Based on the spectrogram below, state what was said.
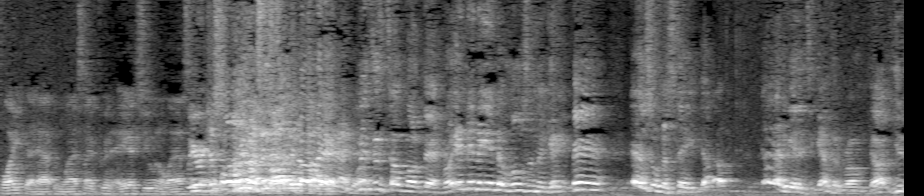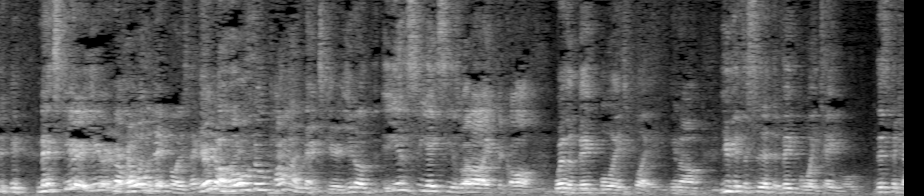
fight that happened last night between ASU and Alaska? We were just- Well, we were just talking about about that. that. We were just talking about that, bro. And then they end up losing the game. Man, Arizona State, y'all, y'all gotta get it together, bro. Y'all, you, next year, you're in a You're whole with the big boys next you're in year, a whole new pond next year. You know, the NCHC is what I like to call where the big boys play. You know, you get to sit at the big boy table. This the kind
